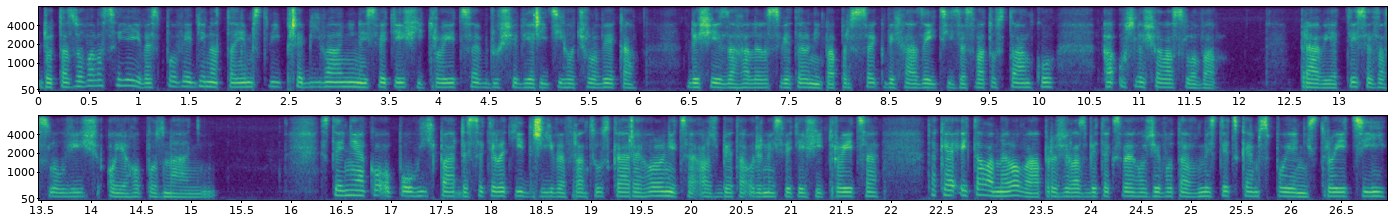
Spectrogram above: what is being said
Dotazovala se jej ve spovědi na tajemství přebývání nejsvětější trojice v duši věřícího člověka, když ji zahalil světelný paprsek vycházející ze svatostánku a uslyšela slova. Právě ty se zasloužíš o jeho poznání. Stejně jako o pouhých pár desetiletí dříve francouzská řeholnice Alžběta od nejsvětější trojice, také Itala Melová prožila zbytek svého života v mystickém spojení s trojicí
